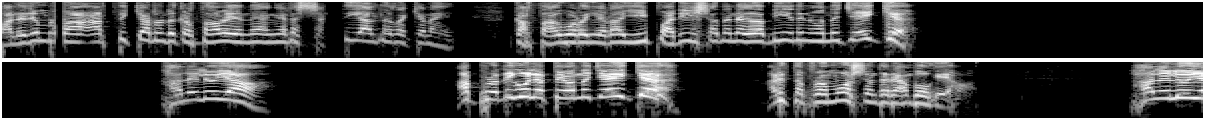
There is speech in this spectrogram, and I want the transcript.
പലരും പ്രാർത്ഥിക്കാറുണ്ട് കർത്താവ് എന്നെ അങ്ങയുടെ ശക്തിയാൽ നിറയ്ക്കണേ. കർത്താവ് പറഞ്ഞടാ ഈ പരീക്ഷ തന്നെ നീ ഇതിനെ ഒന്ന് ജയിക്ക്. ഹലലുയ ആ പ്രതികൂലത്തെ ഒന്ന് ജയിക്ക്. അടുത്ത പ്രൊമോഷൻ തരാൻ പോകുകയാ ഹലലുയ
